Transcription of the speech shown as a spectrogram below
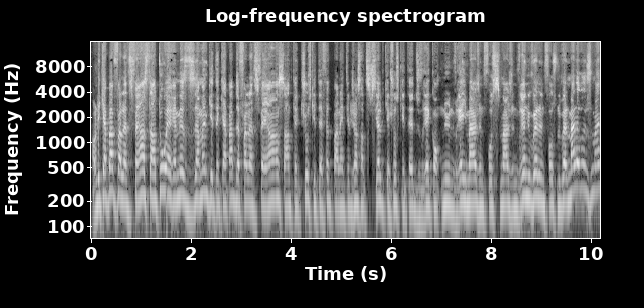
on est capable de faire la différence. Tantôt, RMS disait même qu'il était capable de faire la différence entre quelque chose qui était fait par l'intelligence artificielle et quelque chose qui était du vrai contenu, une vraie image, une fausse image, une vraie nouvelle, une fausse nouvelle. Malheureusement,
